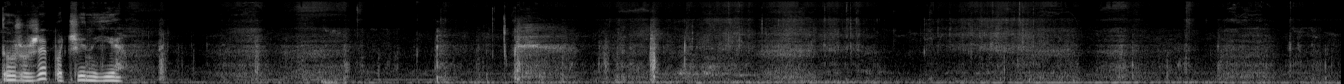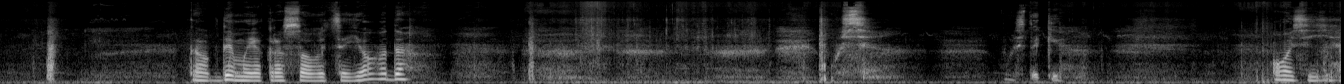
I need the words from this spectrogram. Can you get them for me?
Тож уже почин є. Так, де моя красовиця ягода? Ось. Ось такі озії.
